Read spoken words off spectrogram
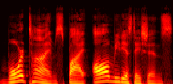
more times by all media stations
